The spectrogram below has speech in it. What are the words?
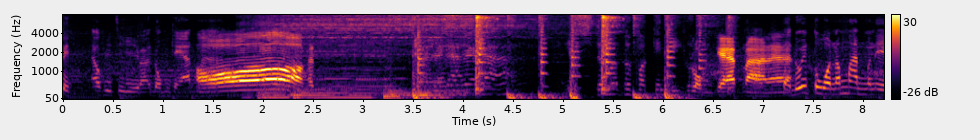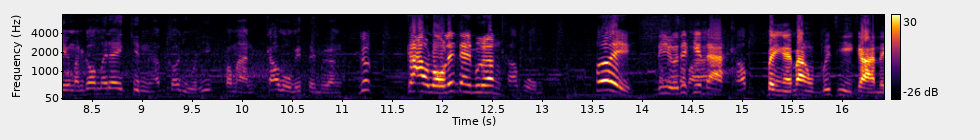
ติด LPG มาดมแก๊สมาอ๋อ It's the motherfucking กลมแก๊สมานะแต่ด้วยตัวน้ำมันมันเองมันก็ไม่ได้กินครับ ก็อยู่ที่ประมาณ 9 โลลิตรในเมืองก็9โลลิตรในเมือง ครับผมเฮ้ย ดีกว่าที่คิดนะครับ เป็นไงบ้างวิธีการใน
